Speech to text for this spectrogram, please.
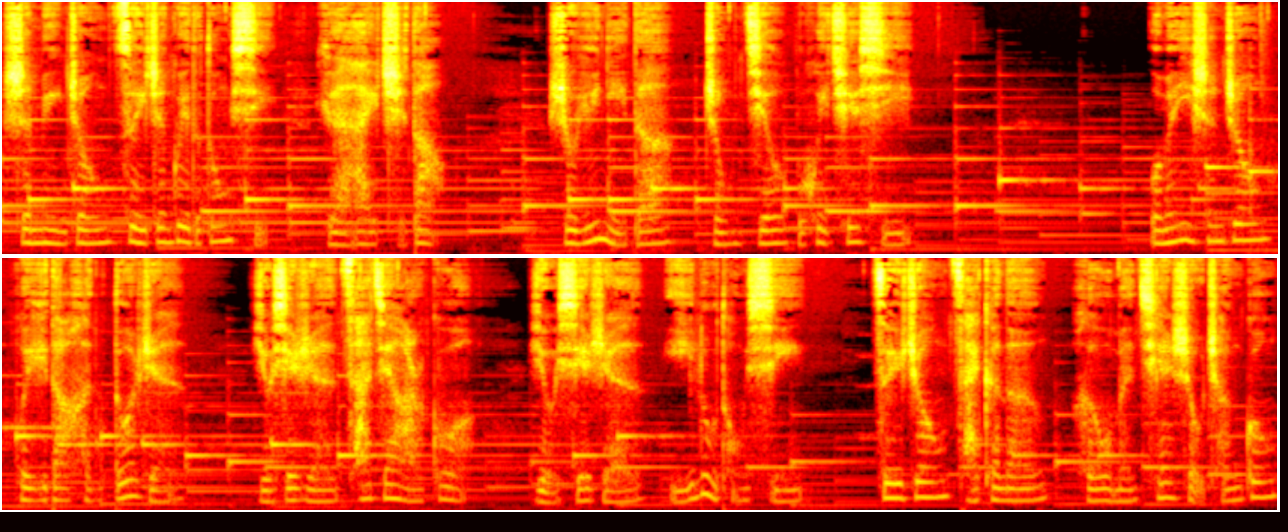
生命中最珍贵的东西，愿爱迟到，属于你的。终究不会缺席。我们一生中会遇到很多人，有些人擦肩而过，有些人一路同行，最终才可能和我们牵手成功，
